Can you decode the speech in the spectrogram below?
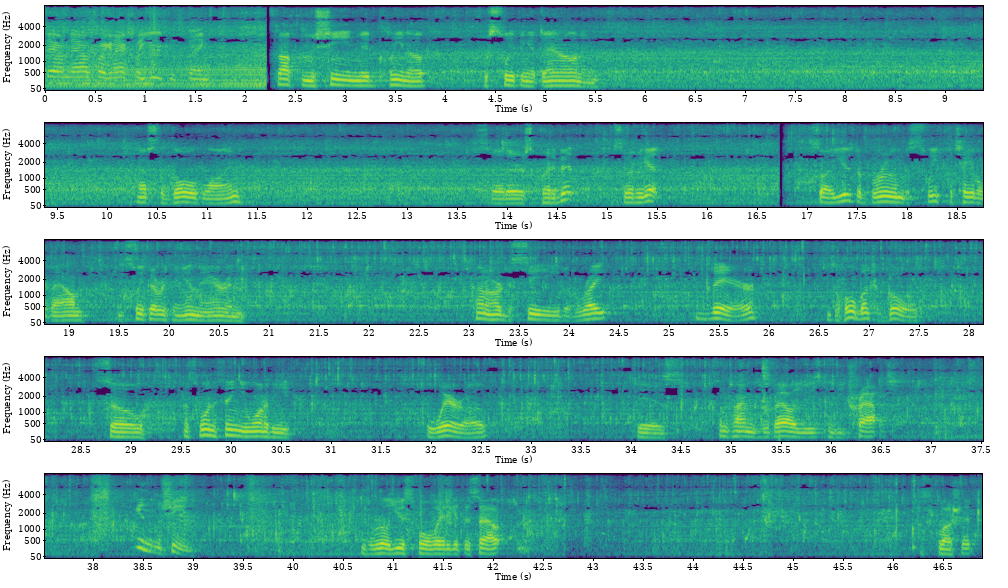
Down now so I can actually use this thing. Stop the machine mid cleanup for sweeping it down and that's the gold line. So there's quite a bit. So what we get. So I used a broom to sweep the table down and sweep everything in there and kind of hard to see, but right there is a whole bunch of gold. So that's one thing you want to be aware of is sometimes your values can be trapped in the machine. It's a real useful way to get this out. Just flush it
